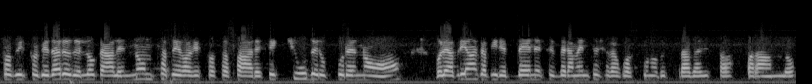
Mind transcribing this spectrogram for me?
proprio il proprietario del locale non sapeva che cosa fare, se chiudere oppure no, voleva prima capire bene se veramente c'era qualcuno per strada che stava sparando.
